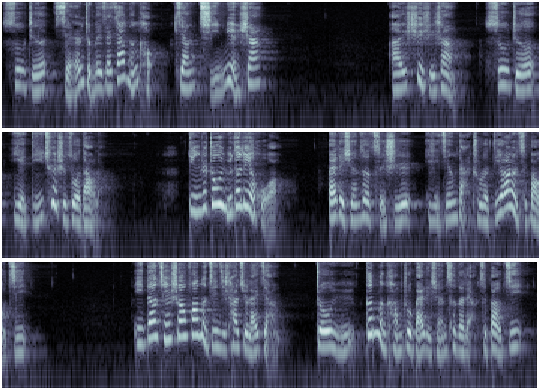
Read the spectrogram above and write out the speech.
苏哲显然准备在家门口将其虐杀，而事实上。苏哲也的确是做到了，顶着周瑜的烈火，百里玄策此时已经打出了第二次暴击。以当前双方的经济差距来讲，周瑜根本扛不住百里玄策的两次暴击，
